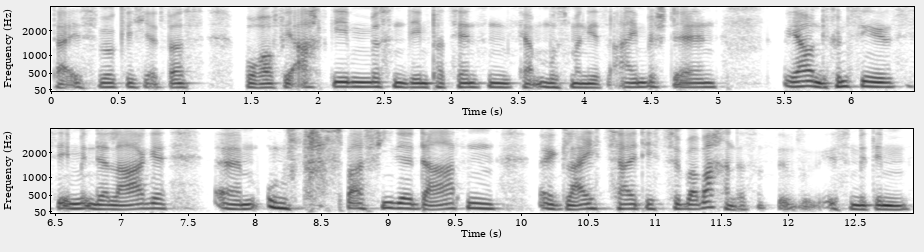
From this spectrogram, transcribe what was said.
da ist wirklich etwas, worauf wir Acht geben müssen. Den Patienten kann, muss man jetzt einbestellen. Ja, und die künstliche Intelligenz ist eben in der Lage, ähm, unfassbar viele Daten äh, gleichzeitig zu überwachen. Das ist mit dem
